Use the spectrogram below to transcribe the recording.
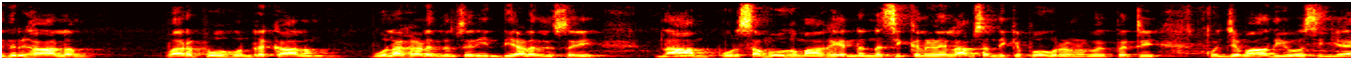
எதிர்காலம் வரப்போகின்ற காலம் உலக அளவிலும் சரி இந்திய அளவிலும் சரி நாம் ஒரு சமூகமாக என்னென்ன சிக்கல்களெல்லாம் சந்திக்க போகிறோம் என்பதை பற்றி கொஞ்சமாவது யோசிங்க.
